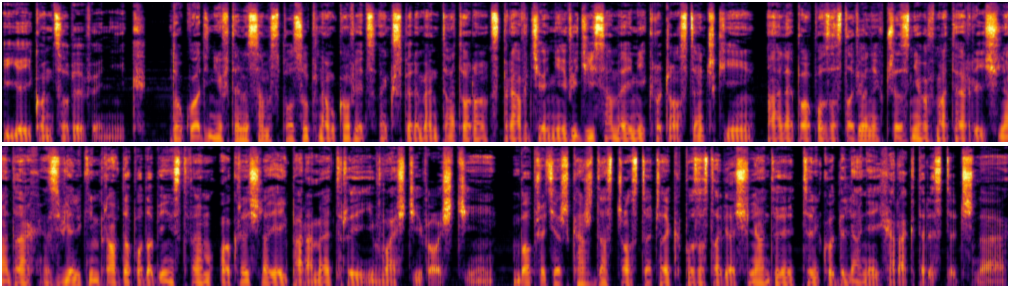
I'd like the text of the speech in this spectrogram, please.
i jej końcowy wynik. Dokładnie w ten sam sposób naukowiec-eksperymentator wprawdzie nie widzi samej mikrocząsteczki, ale po pozostawionych przez nią w materii śladach z wielkim prawdopodobieństwem określa jej parametry i właściwości. Bo przecież każda z cząsteczek pozostawia ślady tylko dla niej charakterystyczne.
